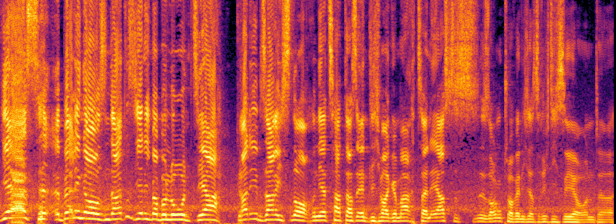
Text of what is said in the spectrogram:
Yes! Bellinghausen, da hat es sich ja nicht mal belohnt. Ja, gerade eben sage ich es noch. Und jetzt hat das endlich mal gemacht. Sein erstes Saisontor, wenn ich das richtig sehe. Und äh,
